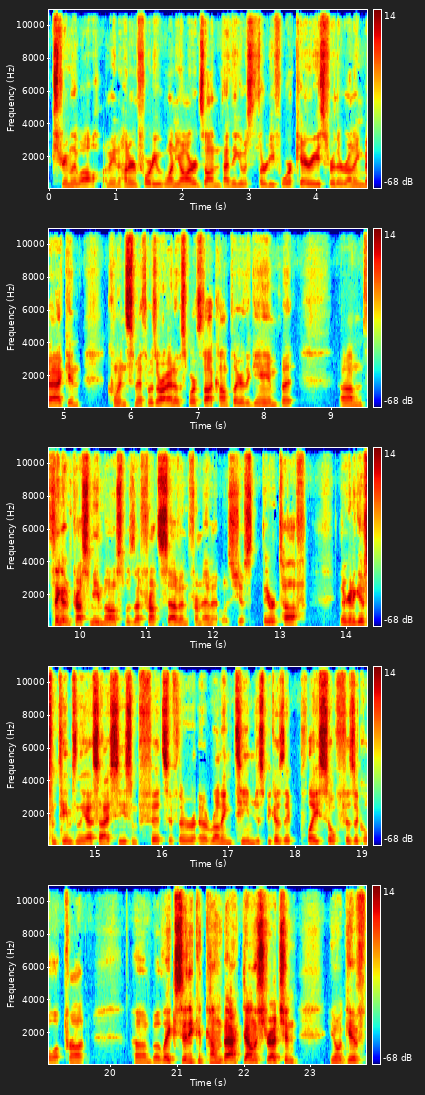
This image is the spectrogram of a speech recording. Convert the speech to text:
extremely well. I mean, 141 yards on I think it was 34 carries for their running back, and Quinton Smith was our IdahoSports.com player of the game. But um, the thing that impressed me most was that front seven from Emmett was just they were tough. They're going to give some teams in the SIC some fits if they're a running team just because they play so physical up front. Um, but Lake City could come back down the stretch and you know give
